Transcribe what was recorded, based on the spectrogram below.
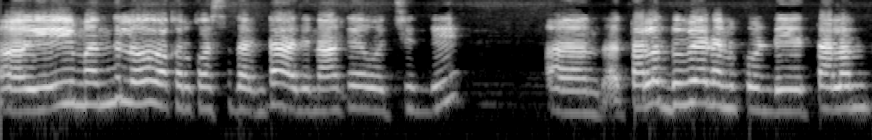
ఆ, వెయ్యి మందిలో ఒకరికి వస్తుందంట అది నాకే వచ్చింది. తల దువ్వాను అనుకోండి తలంతా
